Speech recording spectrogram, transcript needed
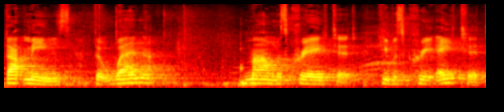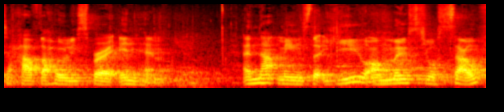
That means that when man was created, he was created to have the Holy Spirit in him. And that means that you are most yourself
